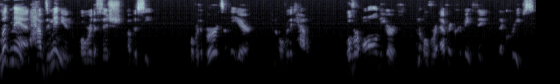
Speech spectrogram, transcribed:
let man have dominion over the fish of the sea, over the birds of the air, and over the cattle, over all the earth, and over every creeping thing that creeps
